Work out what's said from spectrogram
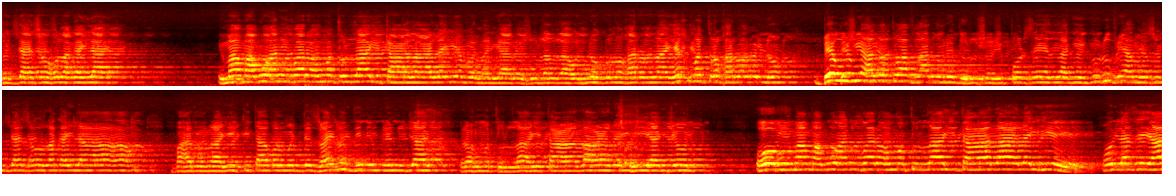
সজ্জায় সহ লাগাইলা ইমাম আবু হানিফা রহমতুল্লাহ তাআলা আলাইহি ফরমায়, ইয়া রাসূলুল্লাহ, অন্য কোনো কারণ নাই, একমাত্র কারণ হইল বেউসি হালত আপনার উপরে দুরূদ শরীফ পড়ছে, এর লাগি গুরু আমি সজ্জায় সহ লাগাইলাম। বাহরুল্লাহি কিতাবের মধ্যে জয়নুদ্দিন ইবনে নিজাই রহমতুল্লাহ তাআলা একজন। ও ইমাম আবু হানিফা রহমতুল্লাহ তাআলা কইলা যে, ইয়া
